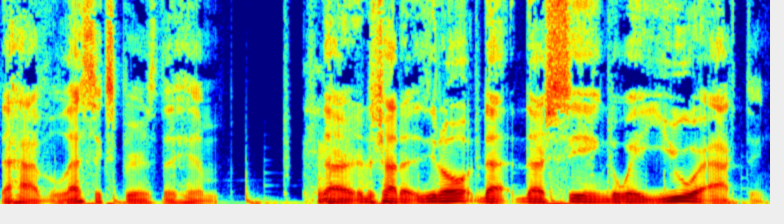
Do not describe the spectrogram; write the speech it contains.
that have less experience than him that are try to you know that they're seeing the way you are acting.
